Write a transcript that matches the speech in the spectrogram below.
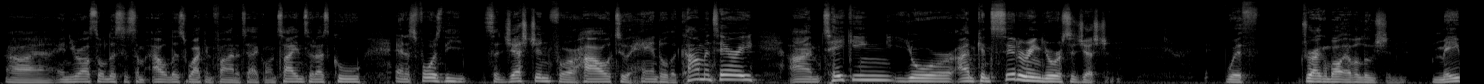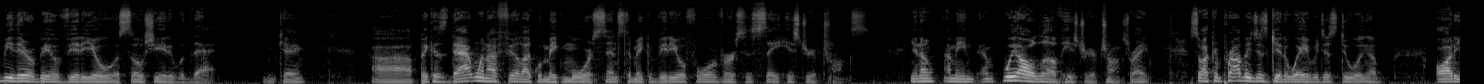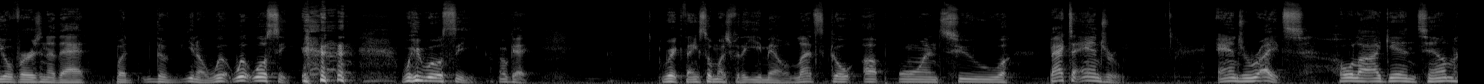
Uh, and you're also listed some outlets where I can find Attack on Titan, so that's cool. And as far as the suggestion for how to handle the commentary, I'm taking your, I'm considering your suggestion with Dragon Ball Evolution. Maybe there will be a video associated with that. Okay. Uh, because that one I feel like would make more sense to make a video for versus, say, History of Trunks. You know, I mean, we all love History of Trunks, right? So I can probably just get away with just doing a audio version of that, but the you know we'll we'll, we'll see. we will see. Okay. Rick, thanks so much for the email. Let's go up on to back to Andrew. Andrew writes, Hola again, Tim.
